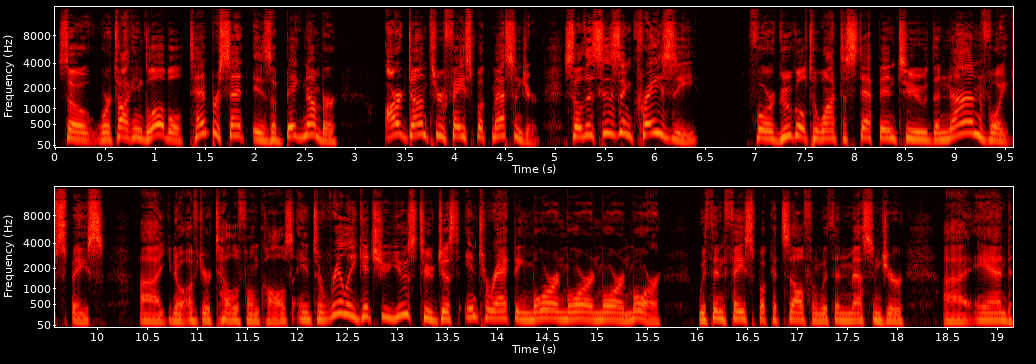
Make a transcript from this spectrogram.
So we're talking global, 10% is a big number are done through Facebook Messenger. So this isn't crazy for Google to want to step into the non-VoIP space, uh, you know, of your telephone calls and to really get you used to just interacting more and more and more and more within Facebook itself and within Messenger, uh, and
